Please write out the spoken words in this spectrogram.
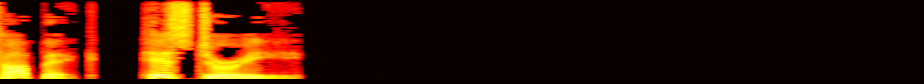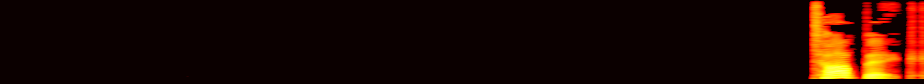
Topic: History. Topic:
